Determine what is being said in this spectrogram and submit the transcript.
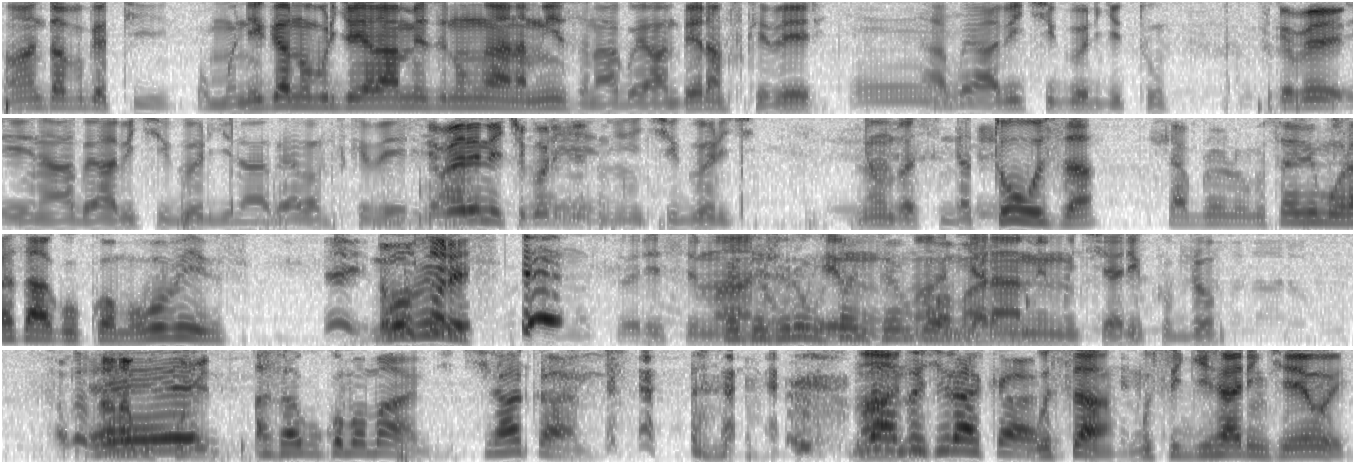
Abandi avuga ati umuniga n'uburyo yari ameze n'umwana mwiza ntabwo yambera mfukeberi ntabwo yaba ikigoryi tu. Fukeberi. Eh, ntabwo yaba ikigoryi ntabwo yaba mfukeberi Fukeberi ni ikigoryi. Eh, ni ikigoryi. Nyumva se ndatuza. Shabro ni umusore urimo urazagukoma uba ubizi. Eh, n'umusore Ubizi. umusore se mani ni umusore ubuhemu, uteye ubwoba, mani, mani. yari amemukiye ariko bro. Eh, azagukoma mani shyiraho akantu. Mani, nzanze shyiraho akantu gusa gusa igihari njyewe.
